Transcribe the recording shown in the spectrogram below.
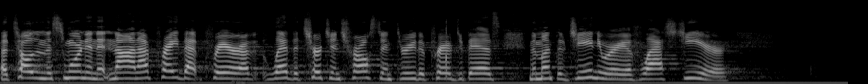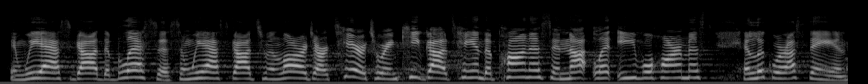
I told them this morning at 9, I prayed that prayer. I led the church in Charleston through the prayer of Jabez in the month of January of last year. And we ask God to bless us, and we ask God to enlarge our territory and keep God's hand upon us and not let evil harm us. And look where I stand.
